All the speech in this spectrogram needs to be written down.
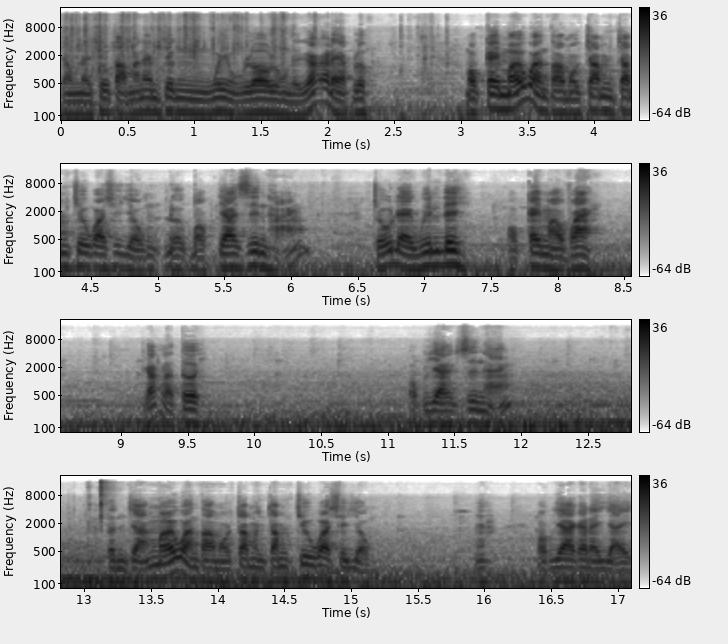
dòng này sưu tầm anh em chân nguyên một lô luôn thì rất là đẹp luôn. Một cây mới hoàn toàn 100 trăm chưa qua sử dụng. Được bọc da zin hãng chủ đề Windy. Một cây màu vàng. Rất là tươi. Bọc da zin hãng tình trạng mới hoàn toàn 100% chưa qua sử dụng. Nha. bọc da cây này dày.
